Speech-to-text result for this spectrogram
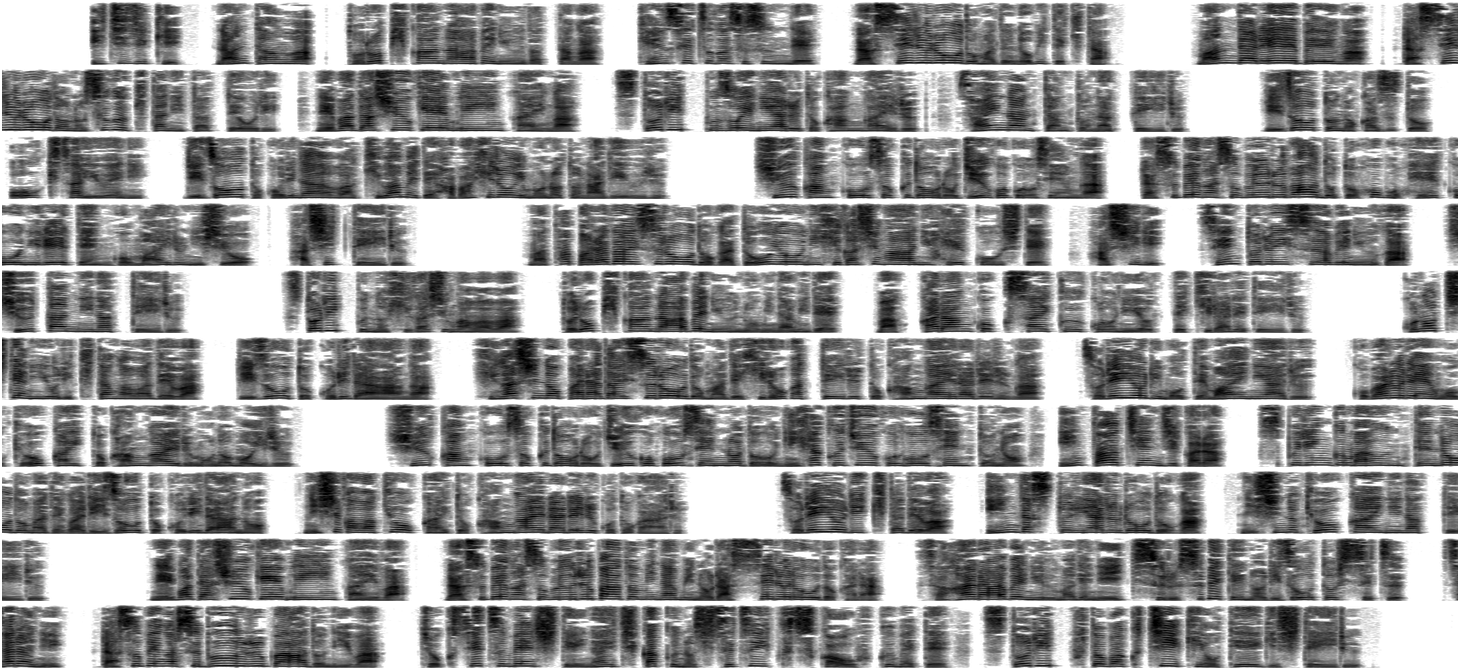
一時期、南端はトロピカーナアベニューだったが、建設が進んで、ラッセルロードまで伸びてきた。マンダレーベイがラッセルロードのすぐ北に立っており、ネバダ州ゲーム委員会がストリップ沿いにあると考える最南端となっている。リゾートの数と大きさゆえに、リゾートコリダーは極めて幅広いものとなり得る。週間高速道路15号線がラスベガスブールバードとほぼ平行に0.5マイル西を走っている。またパラダイスロードが同様に東側に並行して走り、セントルイスアベニューが終端になっている。ストリップの東側はトロピカーナアベニューの南でマッカラン国際空港によって切られている。この地点より北側ではリゾートコリダーが東のパラダイスロードまで広がっていると考えられるが、それよりも手前にあるコバルレーンを境界と考える者もいる。週間高速道路15号線の道215号線とのインターチェンジからスプリングマウンテンロードまでがリゾートコリダーの西側境界と考えられることがある。それより北ではインダストリアルロードが西の境界になっている。ネバダ州ゲーム委員会はラスベガスブールバード南のラッセルロードからサハラアベニューまでに位置するすべてのリゾート施設、さらにラスベガスブールバードには直接面していない近くの施設いくつかを含めてストリップ賭博地域を定義している。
